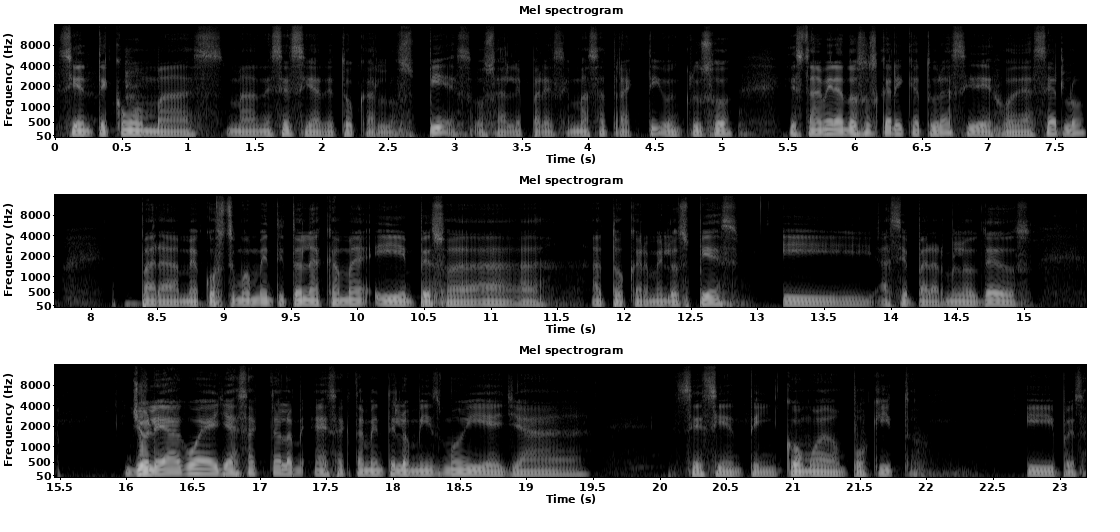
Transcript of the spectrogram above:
siente como más, más necesidad de tocar los pies, o sea, le parece más atractivo. Incluso estaba mirando sus caricaturas y dejó de hacerlo para, me acosté un momentito en la cama y empezó a, tocarme los pies y a separarme los dedos. Yo le hago a ella exactamente lo mismo y ella se siente incómoda un poquito. Y pues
